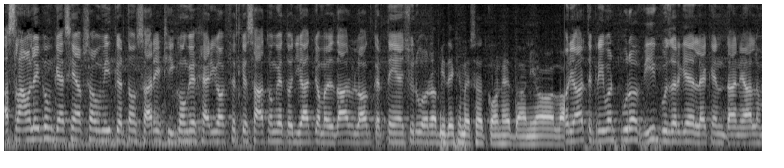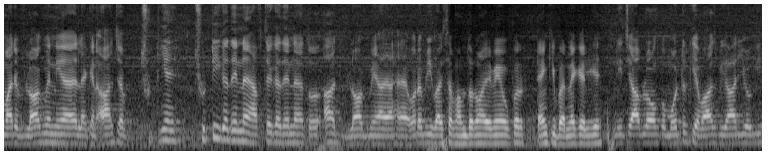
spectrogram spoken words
अस्सलाम वालेकुम कैसे हैं आप सब? उम्मीद करता हूँ सारे ठीक होंगे, खैरी ऑफ़िस के साथ होंगे। तो जी, आज का मज़ेदार व्लॉग करते हैं शुरू। और अभी देखें मेरे साथ कौन है? दानियाल। और यार, तकरीबन पूरा वीक गुजर गया लेकिन दानियाल हमारे व्लॉग में नहीं आया लेकिन आज अब छुट्टियाँ छुट्टी का दिन है, हफ़्ते का दिन है तो आज व्लॉग में आया है। और अभी भाई साहब, हम दोनों आए हुए हैं ऊपर टैंकी भरने के लिए। नीचे आप लोगों को मोटर की आवाज़ भी आ रही होगी।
